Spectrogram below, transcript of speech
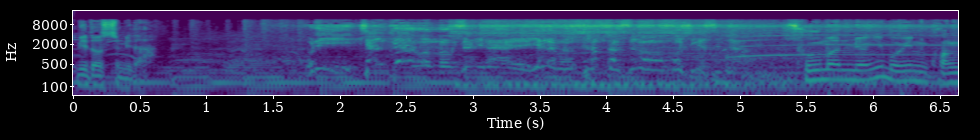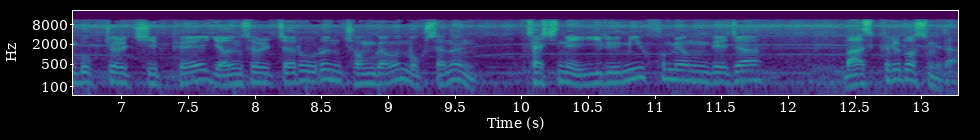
믿었습니다. 우리 장강원 목사님을 여러분 큰 박수로 모시겠습니다. 수만 명이 모인 광복절 집회에 연설자로 오른 정광훈 목사는 자신의 이름이 호명되자 마스크를 벗습니다.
